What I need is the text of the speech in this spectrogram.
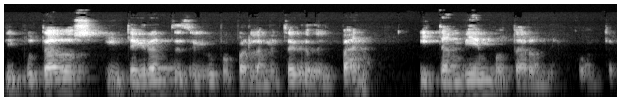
diputados integrantes del grupo parlamentario del PAN y también votaron en contra.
